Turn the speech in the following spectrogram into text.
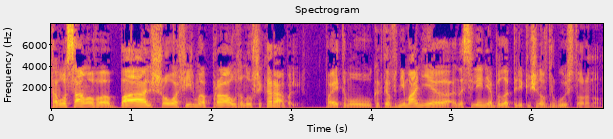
того самого большого фильма про утонувший корабль. Поэтому как-то внимание населения было переключено в другую сторону.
